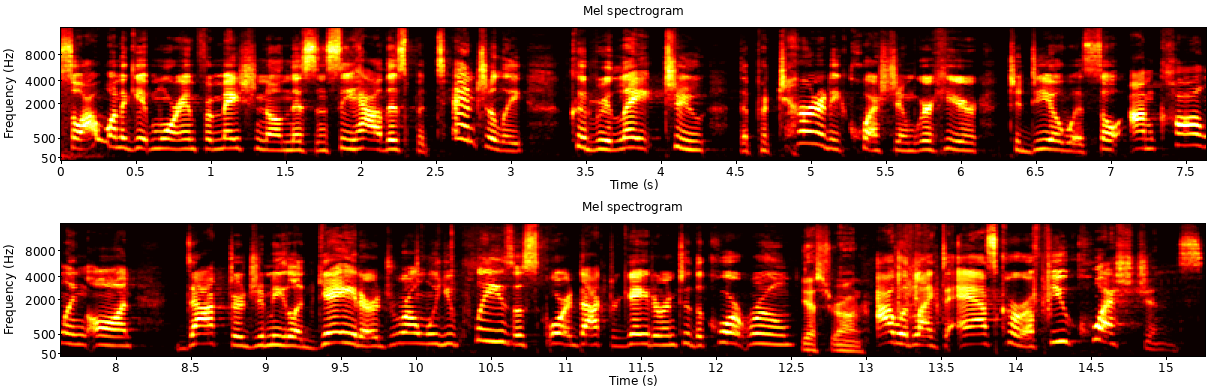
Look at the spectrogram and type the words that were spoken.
So I want to get more information on this and see how this potentially could relate to the paternity question we're here to deal with. So I'm calling on Dr. Jamila Gator. Jerome, will you please escort Dr. Gator into the courtroom? Yes, Your Honor. I would like to ask her a few questions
